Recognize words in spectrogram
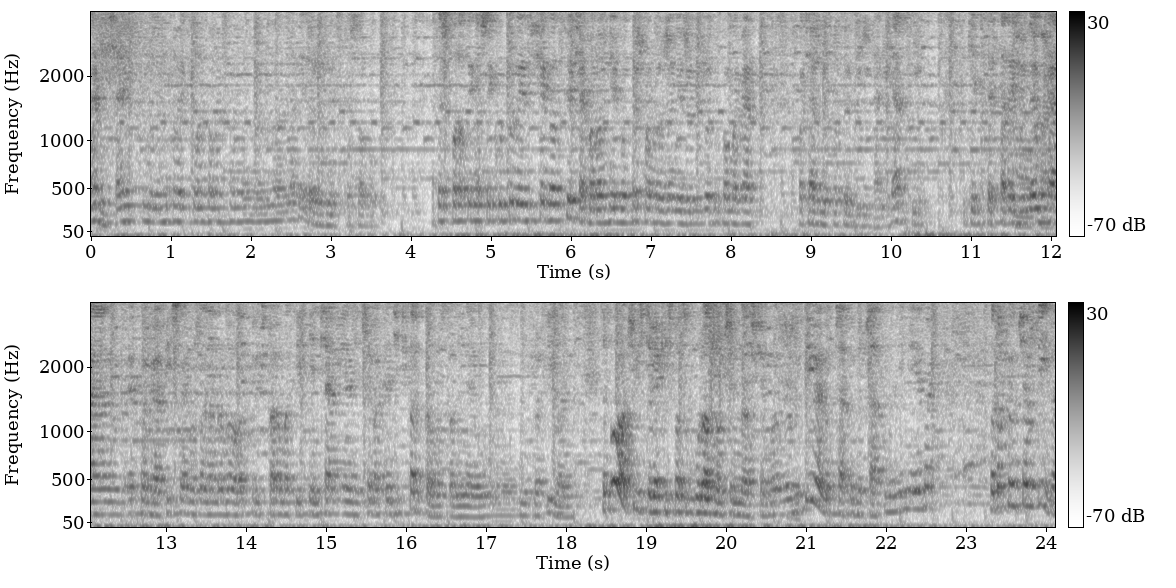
A dzisiaj możemy to eksploatować na, na, na wiele różnych sposobów. A też sporo tej naszej kultury jest dzisiaj do odkrycia ponownie, bo też mam wrażenie, że dużo tu pomaga chociażby proces digitalizacji, kiedy te stare źródełka etnograficzne można na nowo odkryć paroma kliknięciami, a nie trzeba kręcić korbką rosolinę z mikrofilmem. Co było oczywiście w jakiś sposób uroczą czynnością, bo lubiłem od czasu do czasu, no niemniej jednak to trochę uciążliwe.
